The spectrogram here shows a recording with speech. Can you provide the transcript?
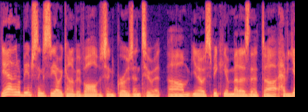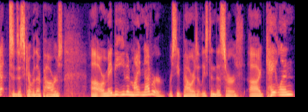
Yeah, it'll be interesting to see how he kind of evolves and grows into it. Um, you know, speaking of metas that uh, have yet to discover their powers, uh, or maybe even might never receive powers, at least in this Earth, uh, Caitlin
